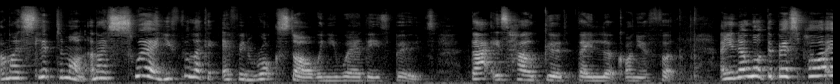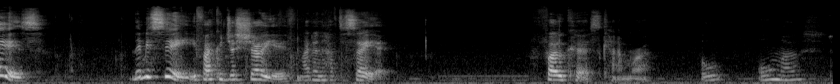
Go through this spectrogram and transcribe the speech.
and I slipped them on and I swear you feel like an effing rock star when you wear these boots. That is how good they look on your foot. And you know what the best part is? Let me see if I could just show you. I don't have to say it. Focus camera. Oh, almost.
